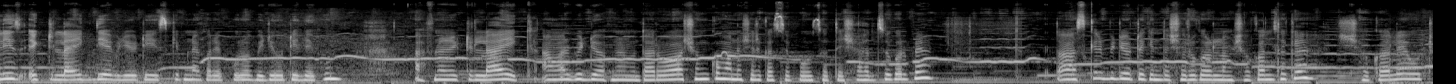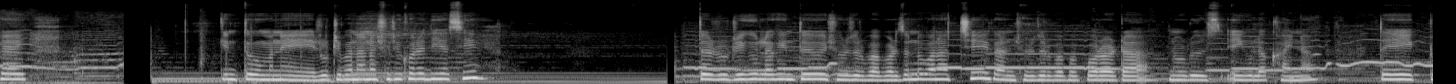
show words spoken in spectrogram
প্লিজ একটি লাইক দিয়ে ভিডিওটি স্কিপ না করে পুরো ভিডিওটি দেখুন। আপনার একটি লাইক আমার ভিডিও আপনার মতো আরও অসংখ্য মানুষের কাছে পৌঁছাতে সাহায্য করবে। তো আজকের ভিডিওটা কিন্তু শুরু করলাম সকাল থেকে। সকালে উঠে কিন্তু মানে রুটি বানানো শুরু করে দিয়েছি। তো রুটিগুলো কিন্তু সূর্যর বাবার জন্য বানাচ্ছি, কারণ সূর্যর বাবা পরোটা, নুডলস এইগুলো খায় না। তো একটু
